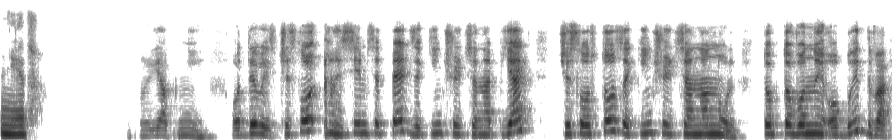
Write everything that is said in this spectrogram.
Нет. Ну, як ні? От дивись, число 75 закінчується на 5, число 100 закінчується на 0. Тобто вони обидва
